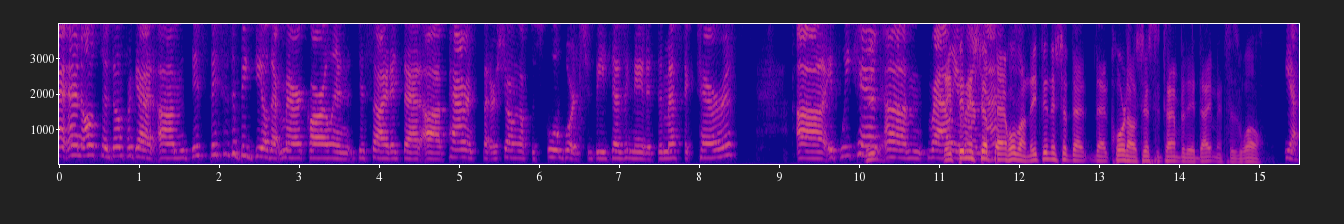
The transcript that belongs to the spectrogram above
And, also, don't forget, um, this this is a big deal that Merrick Garland decided that uh, parents that are showing up to school board should be designated domestic terrorists. Uh, if we can't um, rally, they finished up that, that, Hold on, they finished up that that courthouse just in time for the indictments as well. Yeah,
